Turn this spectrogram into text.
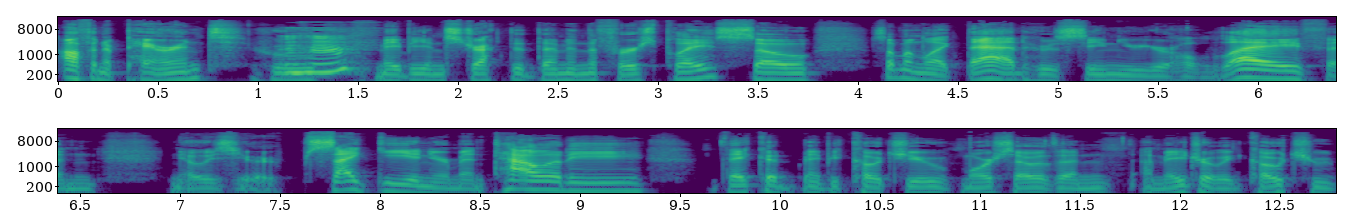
often a parent who mm-hmm. maybe instructed them in the first place. So someone like that who's seen you your whole life and knows your psyche and your mentality, they could maybe coach you more so than a major league coach who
